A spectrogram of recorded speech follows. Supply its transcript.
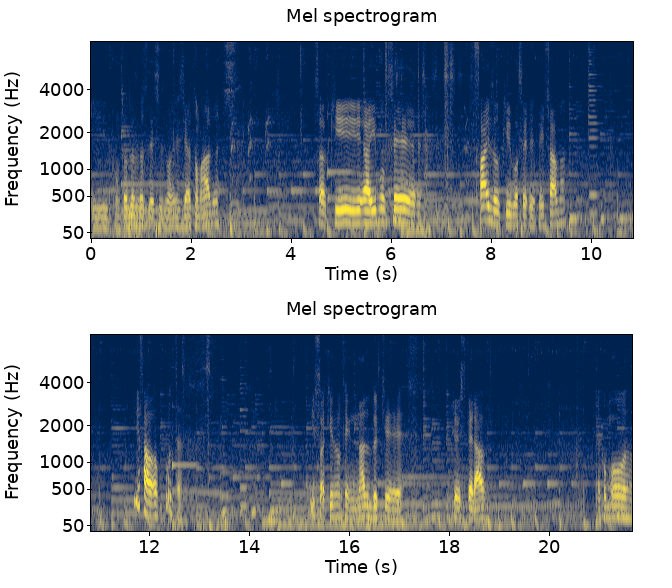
e com todas as decisões já tomadas. Só que aí você faz o que você pensava e fala, puta, isso aqui não tem nada do que, do que eu esperava. É como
